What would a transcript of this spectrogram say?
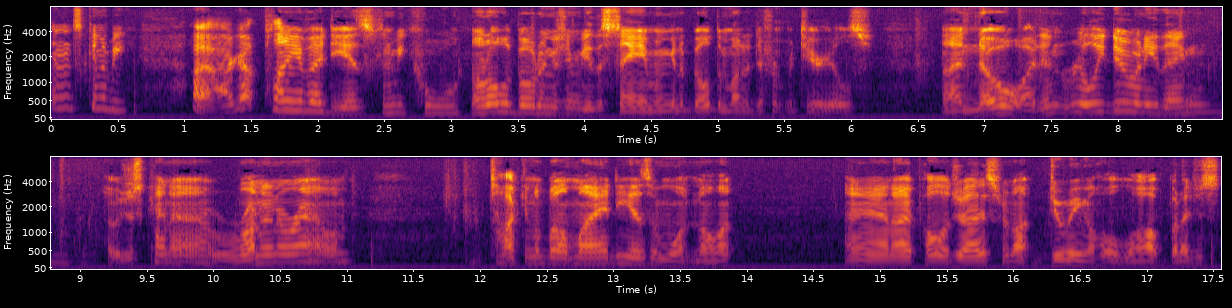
and it's gonna be. I, I got plenty of ideas. It's gonna be cool. Not all the buildings are gonna be the same. I'm gonna build them out of different materials. And I know I didn't really do anything. I was just kind of running around, talking about my ideas and whatnot. And I apologize for not doing a whole lot, but I just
